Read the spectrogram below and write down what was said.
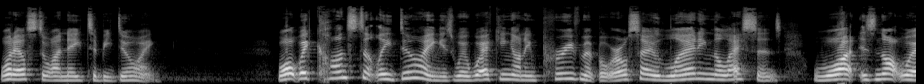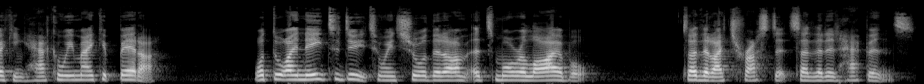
What else do I need to be doing? What we're constantly doing is we're working on improvement, but we're also learning the lessons. What is not working? How can we make it better? What do I need to do to ensure that I'm, it's more reliable? So that I trust it, so that it happens.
